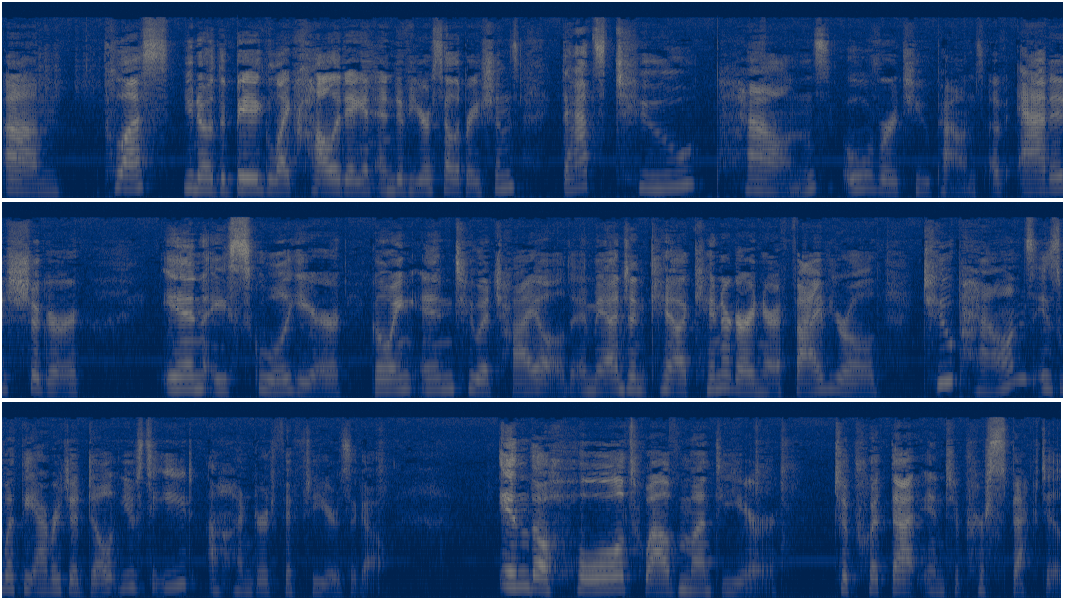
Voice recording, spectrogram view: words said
um, plus, you know, the big like holiday and end of year celebrations, that's two pounds, over two pounds of added sugar in a school year going into a child. Imagine a kindergartner, a five year old. Two pounds is what the average adult used to eat 150 years ago in the whole 12 month year to put that into perspective.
